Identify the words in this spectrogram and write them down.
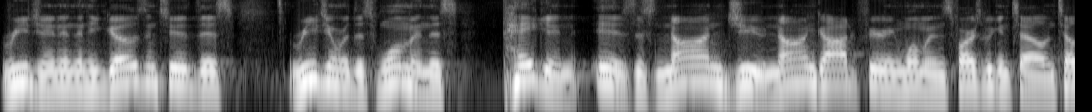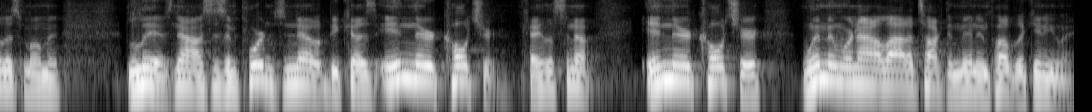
region and then he goes into this region where this woman, this pagan is, this non Jew, non God fearing woman, as far as we can tell until this moment, lives. Now, this is important to note because in their culture, okay, listen up in their culture, women were not allowed to talk to men in public anyway.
